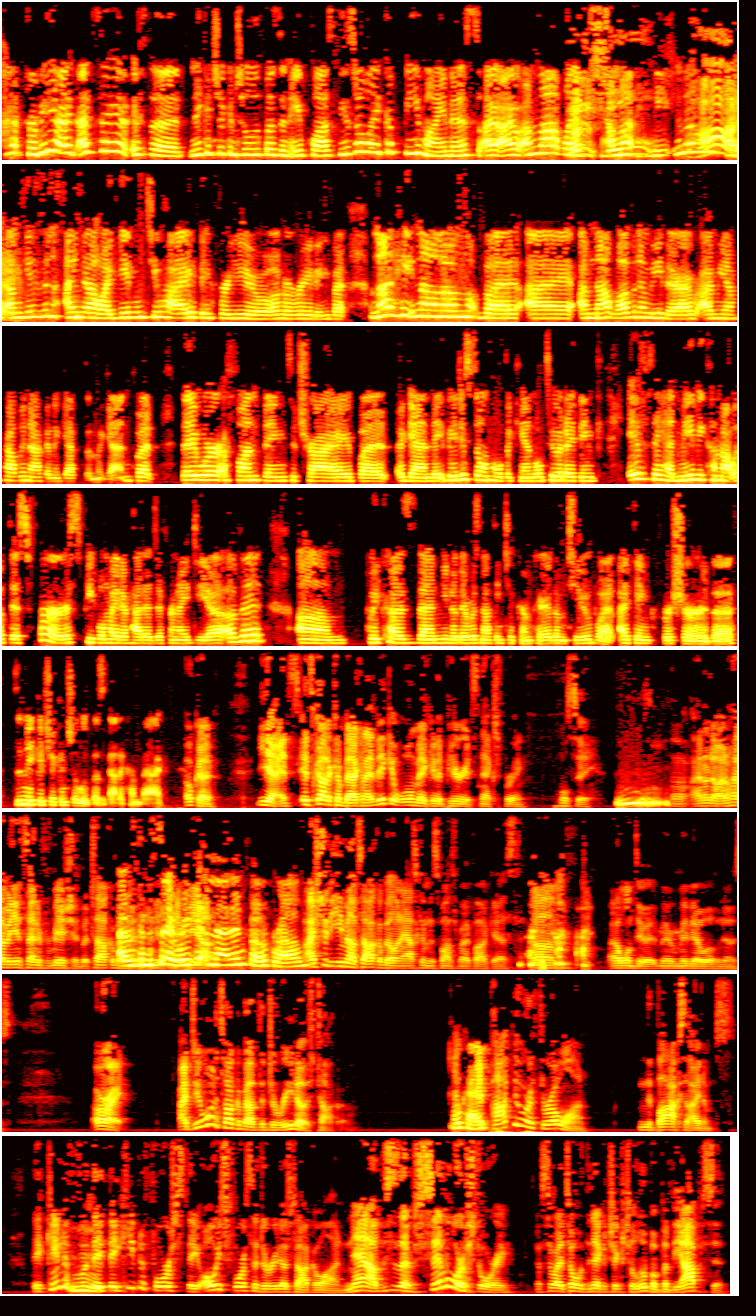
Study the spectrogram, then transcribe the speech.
For me, I'd, I'd say if the naked chicken chalupas an A plus, these are like a B minus. I, I I'm not like so I'm not hating them. high. I, I'm giving. I know I gave them too high. I think for you of a rating, but I'm not hating on them. But I I'm not loving them either. I, I mean, I'm probably not going to get them again. But they were a fun thing to try. But again, they they just don't hold a candle to it. I think if they had maybe come out with this first, people might have had a different idea of it. Um, because then, you know, there was nothing to compare them to, but I think for sure the, the naked chicken chalupa's gotta come back. Okay. Yeah, it's it's got to come back, and I think it will make it appearance next spring. We'll see. Mm. Uh, I don't know. I don't have any inside information, but Taco Bell. I was gonna say, hit where me you getting that info from? I should email Taco Bell and ask him to sponsor my podcast. Um, I won't do it. Maybe, maybe I will. Who knows? All right. I do want to talk about the Doritos taco. Okay. A popular throw on in the box items. They came to Mm. they, they keep to force they always force the Doritos taco on. Now this is a similar story. That's what I told with the naked chicken chalupa, but the opposite.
